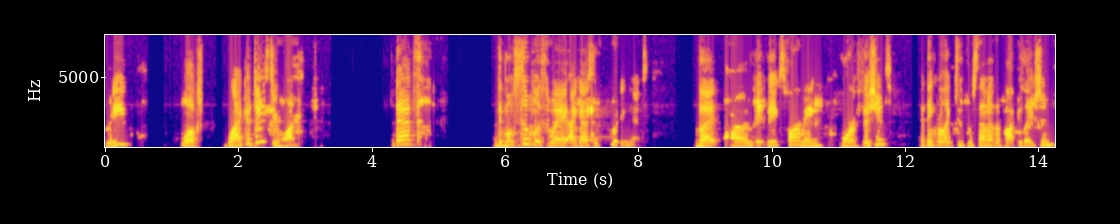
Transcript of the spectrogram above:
pretty, looks like a tasty one. That's the most simplest way, I guess, of putting it. But um, it makes farming more efficient. I think we're like 2% of the population,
